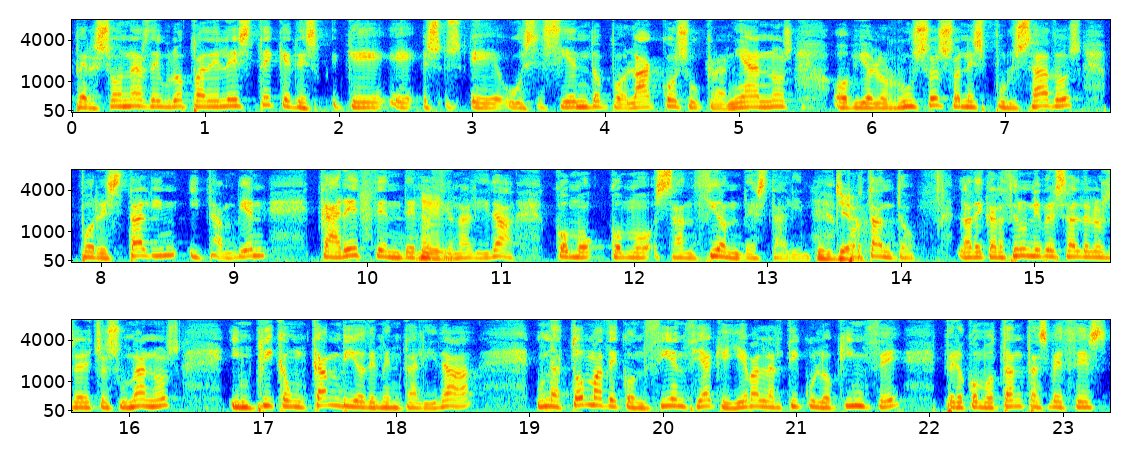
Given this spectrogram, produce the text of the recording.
personas de Europa del Este que, des, que eh, eh, siendo polacos, ucranianos o bielorrusos son expulsados por Stalin y también carecen de nacionalidad hmm. como, como sanción de Stalin. Yeah. Por tanto, la Declaración Universal de los Derechos Humanos implica un cambio de mentalidad, una toma de conciencia que lleva al artículo 15, pero como tantas veces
